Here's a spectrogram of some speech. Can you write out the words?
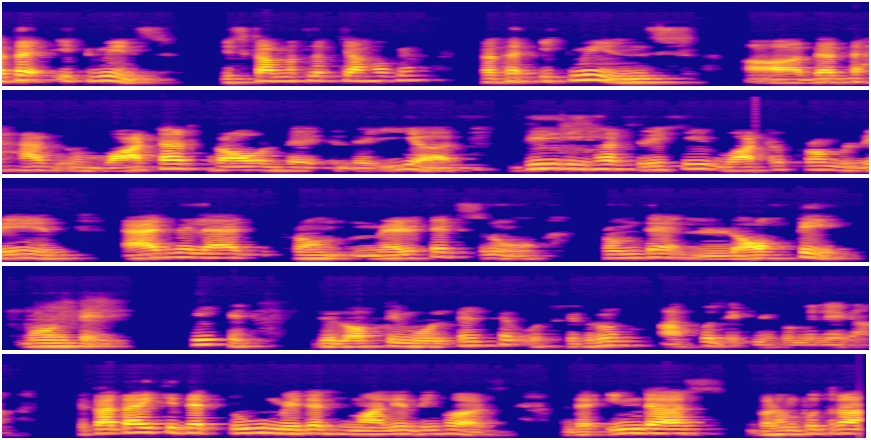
कहता है इट मीन्स इसका मतलब क्या हो गया? कहता है it means that they have water throughout the, the year. Rivers receive water from rain as well as from melted snow from the lofty mountain. ठीक है? जो लॉफ्टी माउंटेन्स है उसके थ्रू आपको देखने को मिलेगा। तो कहता है कि the two major Himalayan rivers the Indus Brahmaputra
